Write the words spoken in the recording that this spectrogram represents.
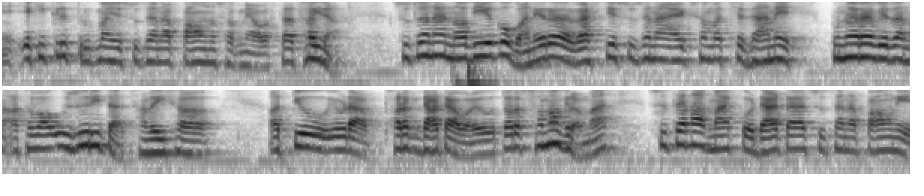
एकीकृत रूपमा यो सूचना पाउन सक्ने अवस्था छैन। सूचना नदिएको भनेर राष्ट्रिय सूचना आयोग समक्ष जाने पुनरावेदन अथवा उजुरी त छँदैछ। त्यो एउटा फरक डाटा भयो तर समग्रमा सूचना मागको डाटा सूचना पाउने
